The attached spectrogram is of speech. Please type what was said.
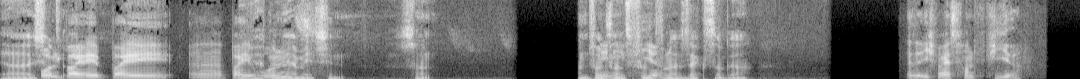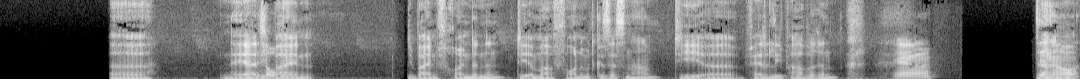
Ja, ich Und glaub, bei, bei, äh, bei wir uns. mehr Mädchen. Waren, anfangs Nee, waren es fünf oder sechs sogar. Also ich weiß von vier. Äh, naja, die beiden, die beiden Freundinnen, die immer vorne mitgesessen haben, die äh, Pferdeliebhaberin. Ja, Dann genau.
